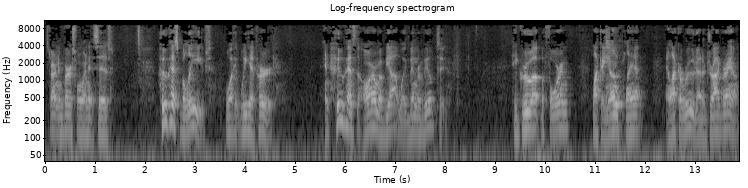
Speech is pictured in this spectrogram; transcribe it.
Starting in verse 1, it says, Who has believed what we have heard? And who has the arm of Yahweh been revealed to? He grew up before him like a young plant and like a root out of dry ground.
